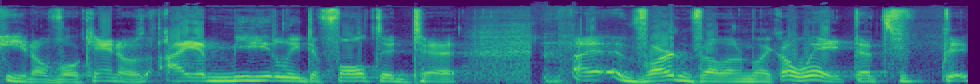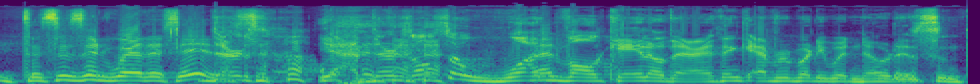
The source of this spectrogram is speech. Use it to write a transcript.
you know volcanoes, I immediately defaulted to uh, Vvardenfell, and I'm like, oh wait, that's this isn't where this is. There's yeah, there's also one volcano there. I think everybody would notice. And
